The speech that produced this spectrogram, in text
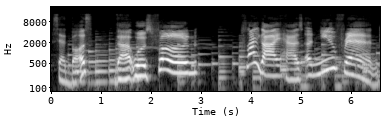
said Buzz. That was fun. Fly Guy has a new friend.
